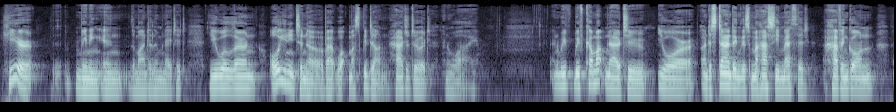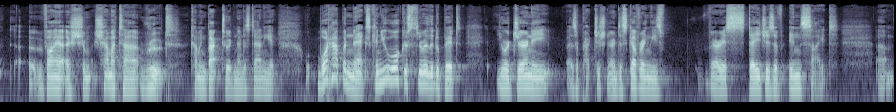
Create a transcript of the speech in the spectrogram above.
Here, meaning in The Mind Illuminated, you will learn all you need to know about what must be done, how to do it, and why. And we've, we've come up now to your understanding this Mahasi method, having gone uh, via a shamatha route, coming back to it and understanding it. What happened next? Can you walk us through a little bit your journey as a practitioner in discovering these various stages of insight? Um,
